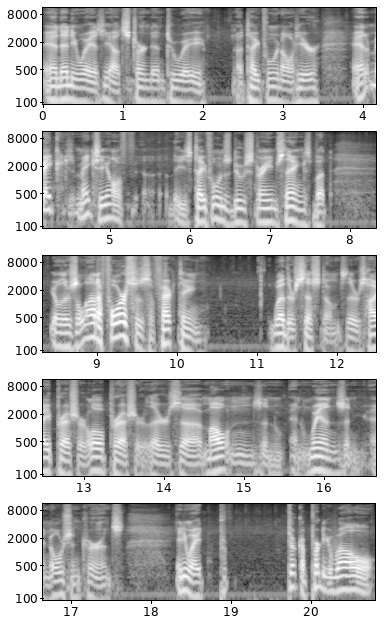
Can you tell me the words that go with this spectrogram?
And anyways, yeah, it's turned into a, a typhoon out here, and it makes makes you know these typhoons do strange things, but you know there's a lot of forces affecting weather systems. There's high pressure, low pressure. There's uh, mountains and, and winds and, and ocean currents. Anyway, took a pretty well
